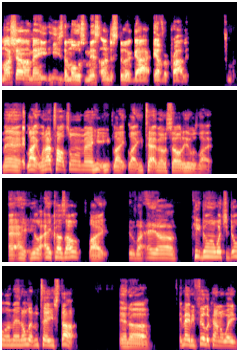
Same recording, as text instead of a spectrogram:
Marshawn, man, he he's the most misunderstood guy ever, probably. Man, like when I talked to him, man, he, he like like he tapped me on the shoulder. He was like, "Hey, hey he was like, hey, cuzzo, like he was like, hey, uh, keep doing what you're doing, man. Don't let them tell you stop." And uh, it made me feel a kind of way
